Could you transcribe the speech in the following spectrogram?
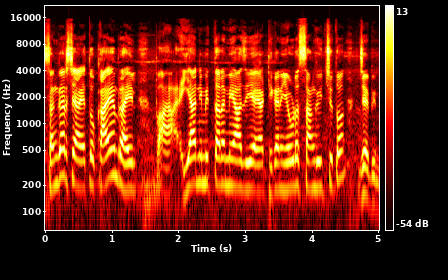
संघर्ष आहे तो कायम राहील. या निमित्तानं मी आज या ठिकाणी एवढंच सांगू इच्छितो. जय भीम.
